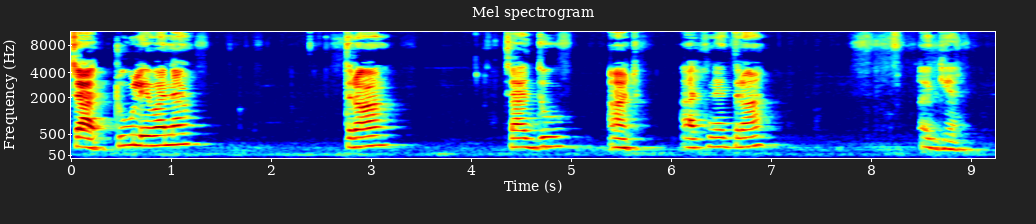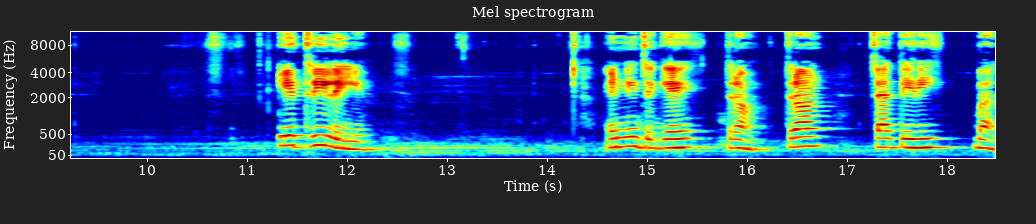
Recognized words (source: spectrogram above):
ચાર, ટુ લેવાના. ત્રણ, ચાર, દુ, આઠ. આઠને ત્રણ, અગિયાર. એ થ્રી લઈએ. એની જગ્યાએ ત્રણ. ત્રણ, ચાર, તેરી, બાર.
